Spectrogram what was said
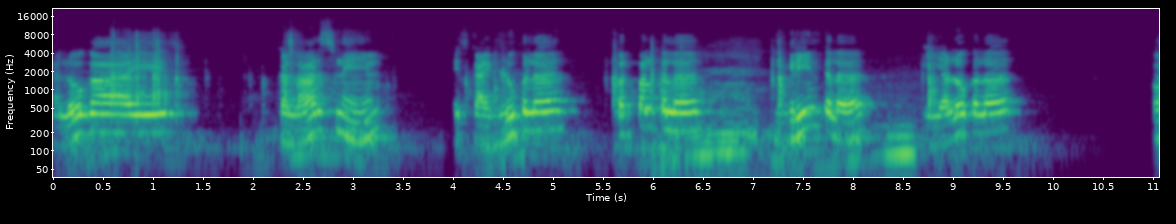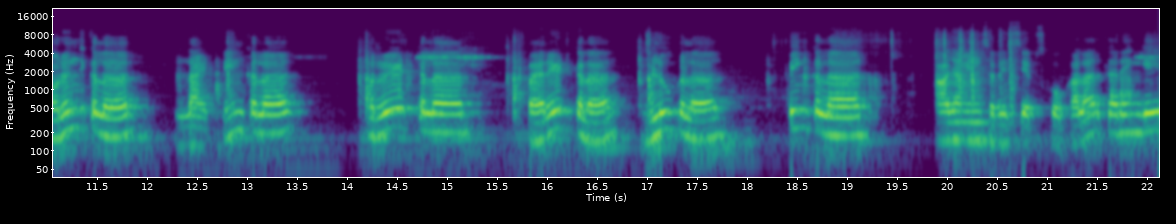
Hello guys colours name sky blue colour purple colour green colour yellow colour orange colour light pink colour red colour parrot colour blue colour pink colour आज हम इन सभी शेप्स को कलर करेंगे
